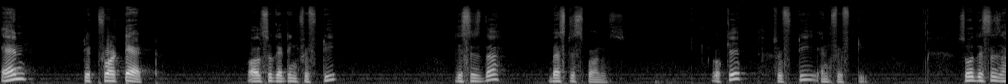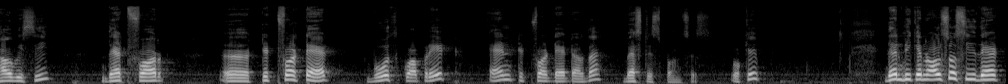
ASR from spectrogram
and tit for tat also getting 50 this is the best response. Okay 50 and 50 so this is how we see that for uh, tit for tat both cooperate and tit for tat are the best responses. Okay. Then we can also see that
